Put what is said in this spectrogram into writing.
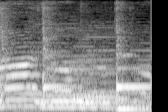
I don't know.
